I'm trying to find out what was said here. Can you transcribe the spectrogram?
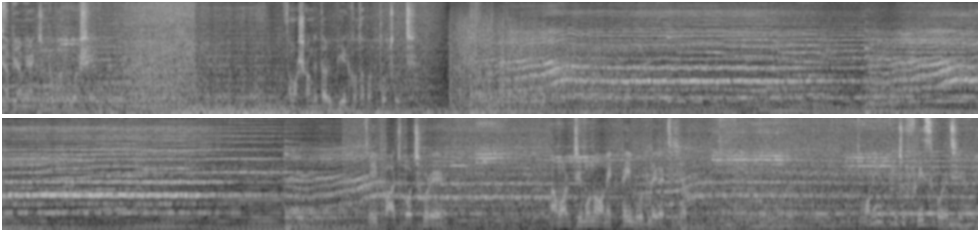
যাবে আমি একজনকে ভালোবাসি। সঙ্গে তার বিয়ের কথাবার্তাও চলছে। এই পাঁচ বছরে আমার জীবনও অনেকটাই বদলে গেছে যাবে অনেক কিছু ফেস করেছি আমি।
